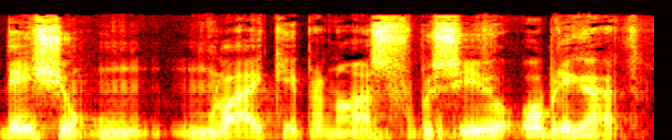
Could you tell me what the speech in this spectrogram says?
deixe um, um like aí para nós, se for possível. Obrigado.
